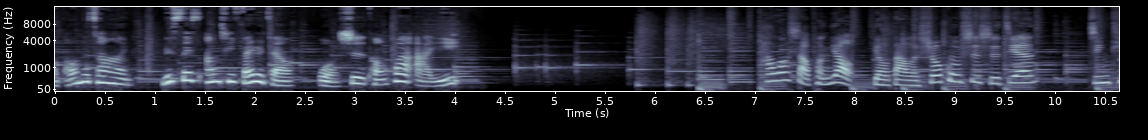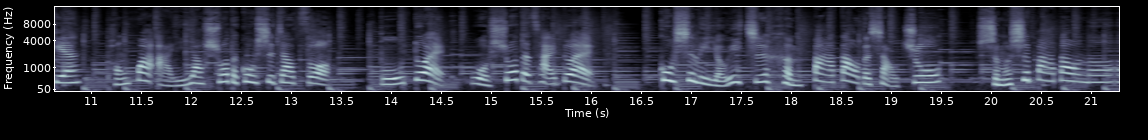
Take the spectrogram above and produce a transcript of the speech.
Upon a Time，This is Auntie Fairy Tale，我是童话阿姨。Hello，小朋友，又到了说故事时间。今天童话阿姨要说的故事叫做《不对，我说的才对》。故事里有一只很霸道的小猪。什么是霸道呢？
